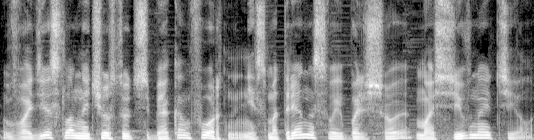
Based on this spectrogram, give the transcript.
В воде слоны чувствуют себя комфортно, несмотря на свое большое массивное тело.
